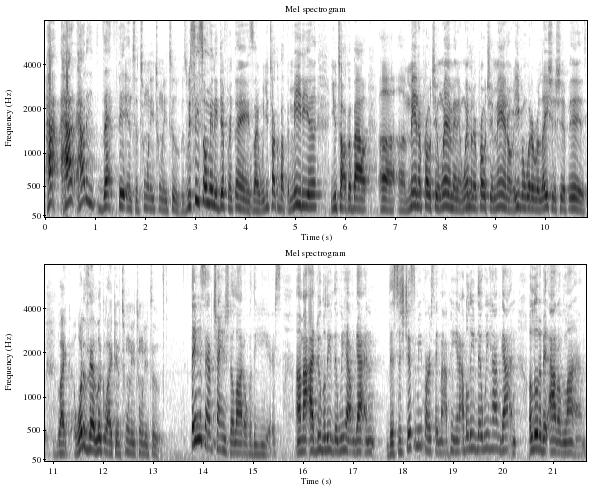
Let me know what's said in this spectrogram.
how, how how does that fit into 2022? Because we see so many different things. Like when you talk about the media, you talk about uh, uh, men approaching women and women approaching men, or even what a relationship is. Like, what does that look like in 2022? Things have changed a lot over the years. Um, I, I do believe that we have gotten this is just me per se, my opinion. I believe that we have gotten a little bit out of line.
